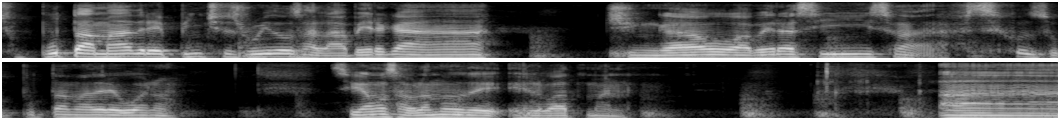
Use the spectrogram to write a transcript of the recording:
Su puta madre, pinches ruidos a la verga, chingao, a ver así, hijo de su puta madre, bueno. Sigamos hablando de el Batman. Ah,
